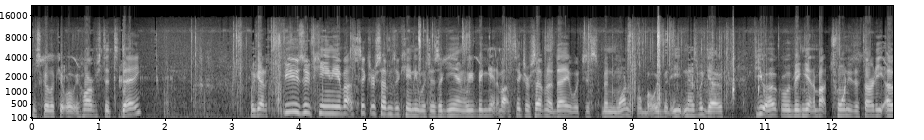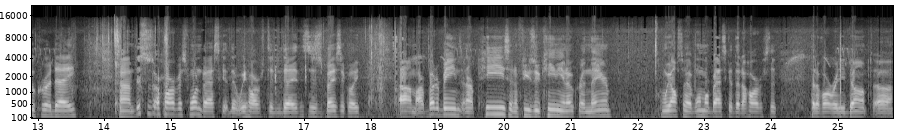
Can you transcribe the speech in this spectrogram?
Let's go look at what we harvested today. We got a few zucchini, about six or seven zucchini, which is again, we've been getting about six or seven a day, which has been wonderful, but we've been eating as we go. A few okra, we've been getting about 20 to 30 okra a day. Um, this is our harvest one basket that we harvested today. This is basically um, our butter beans and our peas and a few zucchini and okra in there. We also have one more basket that I harvested that I've already dumped uh,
